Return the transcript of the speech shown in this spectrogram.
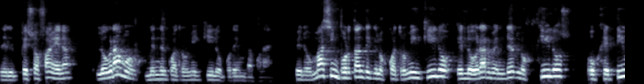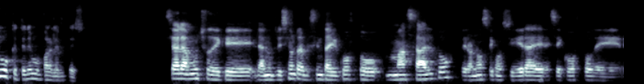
del peso a faena, logramos vender 4.000 kilos por hembra por año. Pero más importante que los 4.000 kilos es lograr vender los kilos objetivos que tenemos para la empresa. Se habla mucho de que la nutrición representa el costo más alto, pero no se considera ese costo de,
